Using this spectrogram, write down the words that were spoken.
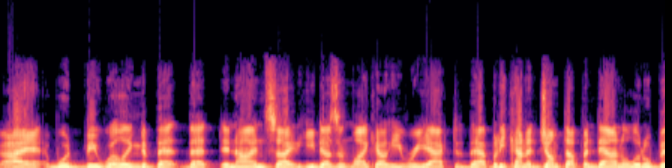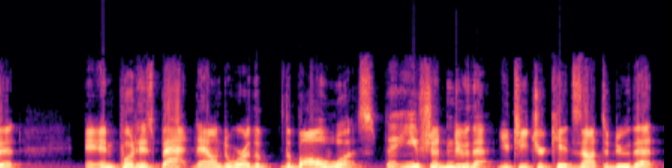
I would be willing to bet that in hindsight, he doesn't like how he reacted to that, but he kind of jumped up and down a little bit and put his bat down to where the, the ball was. You shouldn't do that. You teach your kids not to do that.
